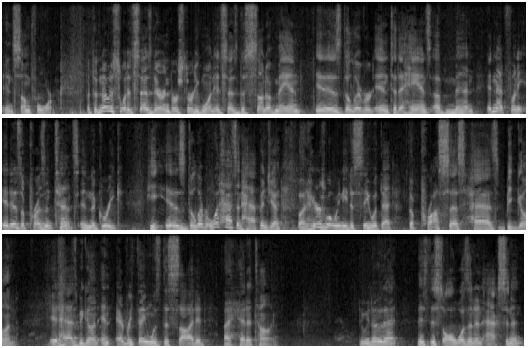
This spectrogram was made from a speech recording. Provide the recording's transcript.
in some form. But to notice what it says there in verse 31, it says, The Son of Man is delivered into the hands of men. Isn't that funny? It is a present tense in the Greek. He is delivered. What hasn't happened yet? But here's what we need to see with that the process has begun. It has begun, and everything was decided ahead of time. Do we know that? This, this all wasn't an accident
